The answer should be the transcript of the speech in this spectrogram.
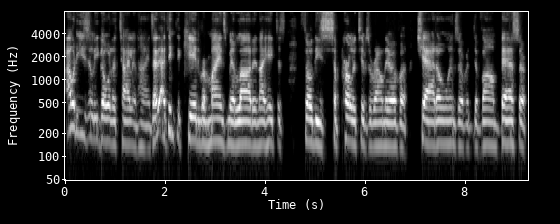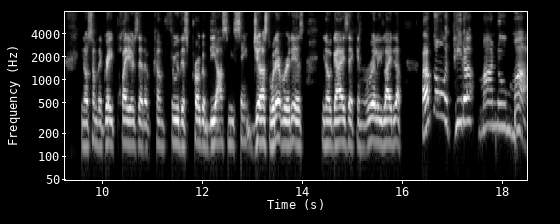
I would easily go with a Tylan Hines. I, I, think the kid reminds me a lot, and I hate to throw these superlatives around there of a Chad Owens, of a Davone Bess, or you know some of the great players that have come through this program, Diosmy St. Just, whatever it is, you know, guys that can really light it up. But I'm going with Peter Manuma.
